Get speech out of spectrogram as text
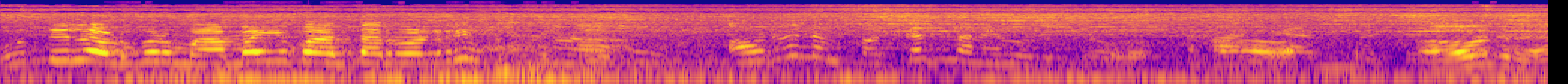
ಬುದ್ಧಿಲ್ಲ ಹುಡುಗರು ಮಾಮಾಗಿ ಬಾ ಅಂತಾರ ನೋಡ್ರಿ ಅವರು ನಮ್ಮ ಪಕ್ಕದ ಮನೆ ಹುಡುಗರು. ಹಾಗೆ ಅಂದ್ಬಿಟ್ಟು. ಹೌದ್ರಾ?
